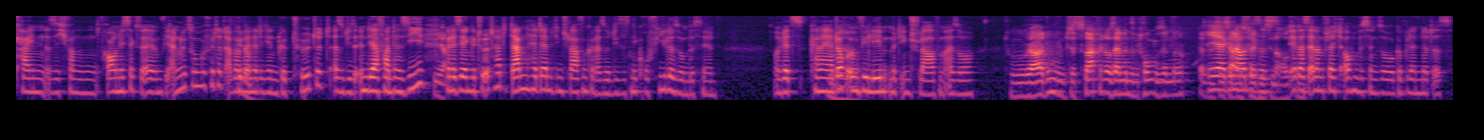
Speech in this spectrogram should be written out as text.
kein sich von Frauen nicht sexuell irgendwie angezogen gefühlt hat, aber Genau. wenn er die dann getötet, also diese in der Fantasie, Ja. wenn er sie dann getötet hat, dann hätte er mit ihnen schlafen können, also dieses Nekrophile so ein bisschen. Und jetzt kann er ja doch Ja. irgendwie lebend mit ihnen schlafen, also du, ja, du, das mag halt auch sein, wenn sie betrunken sind, ne? Dann ja das genau dieses, bisschen aus, ja, dass er dann vielleicht auch ein bisschen so geblendet ist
